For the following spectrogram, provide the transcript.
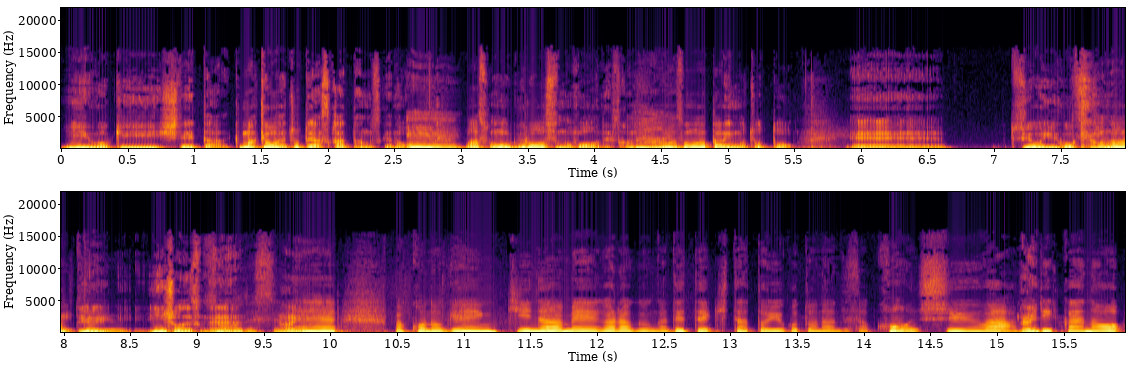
いい動きしていた。まあ、今日はちょっと安かったんですけど、えー、まあ、そのグロースの方ですかね。はい、まあ、そのあたりもちょっと、えー、強い動きかなっていう印象ですね。そうですね。はい、まあ、この元気な銘柄群が出てきたということなんですが、今週はアメリカの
